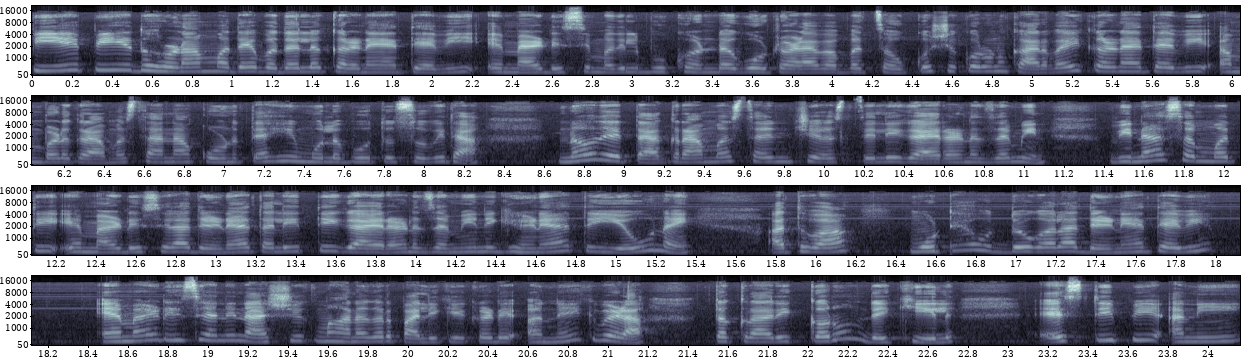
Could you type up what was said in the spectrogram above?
पी ए पी धोरणामध्ये बदल करण्यात यावी. एम आय डी सीमधील भूखंड घोटाळ्याबाबत चौकशी करून कारवाई करण्यात यावी. अंबड ग्रामस्थांना कोणत्याही मूलभूत सुविधा न देता ग्रामस्थांची असलेली गायराण जमीन विनासंमती एम आय डी सीला देण्यात आली. ती गायराण जमीन घेण्यात येऊ नये अथवा मोठ्या उद्योगाला देण्यात यावी. एम आय डी सी आणि नाशिक महानगरपालिकेकडे अनेक वेळा तक्रारी करून देखील एस टी पी आणि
